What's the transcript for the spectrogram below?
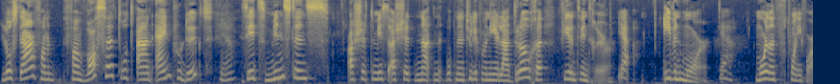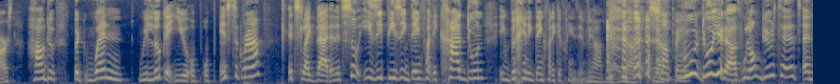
Los daarvan van wassen tot aan eindproduct Ja. zit minstens als je tenminste als je het na- op een natuurlijke manier laat drogen 24 uur. Ja. Even more. Ja. More than 24 hours. How do but when we look at you op, op Instagram It's like that. And it's so easy peasy. Ik denk van, ik ga het doen. Ik begin, ik denk van, ik heb geen zin meer. Ja, ja. Snap ik. Hoe doe je dat? Hoe lang duurt het? En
